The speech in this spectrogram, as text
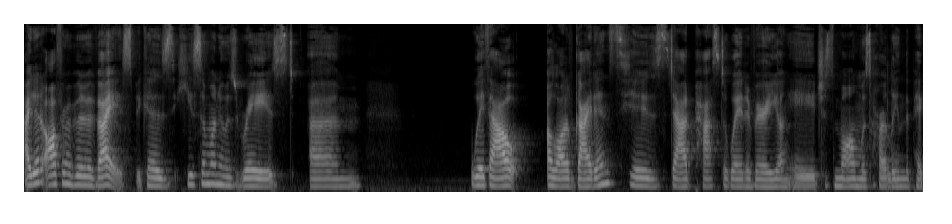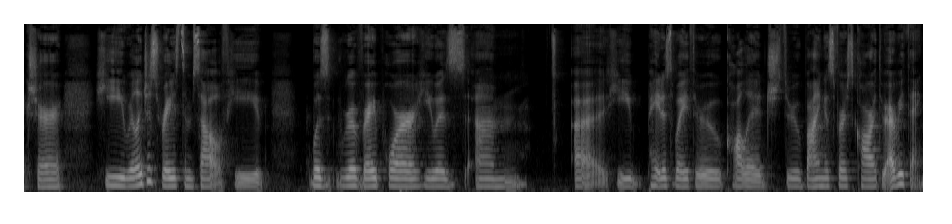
I did offer him a bit of advice because he's someone who was raised um, without a lot of guidance. His dad passed away at a very young age. His mom was hardly in the picture. He really just raised himself. He was very poor. He was um, uh, he paid his way through college, through buying his first car, through everything.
